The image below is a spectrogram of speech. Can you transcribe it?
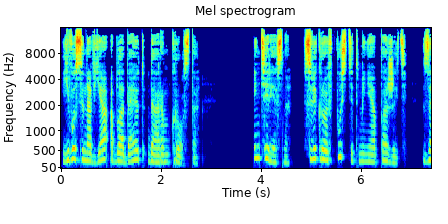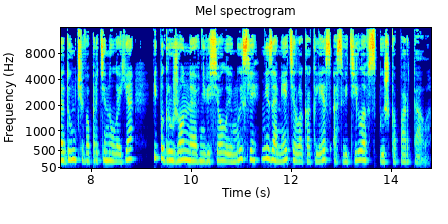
Его сыновья обладают даром Кроста. Интересно, свекровь пустит меня пожить? Задумчиво протянула я и, погруженная в невеселые мысли, не заметила, как лес осветила вспышка портала.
